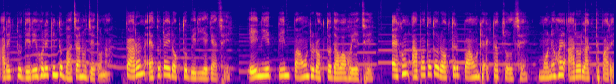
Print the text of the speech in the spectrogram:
আর একটু দেরি হলে কিন্তু বাঁচানো যেত না, কারণ এতটাই রক্ত বেরিয়ে গেছে। এই নিয়ে তিন পাউন্ড রক্ত দেওয়া হয়েছে। এখন আপাতত রক্তের পাউন্ড একটা চলছে, মনে হয় আরও লাগতে পারে।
